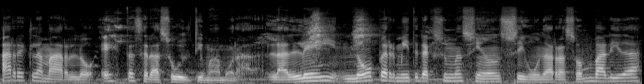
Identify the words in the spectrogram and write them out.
a reclamarlo, esta será su última morada. La ley no permite la exhumación sin una razón válida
